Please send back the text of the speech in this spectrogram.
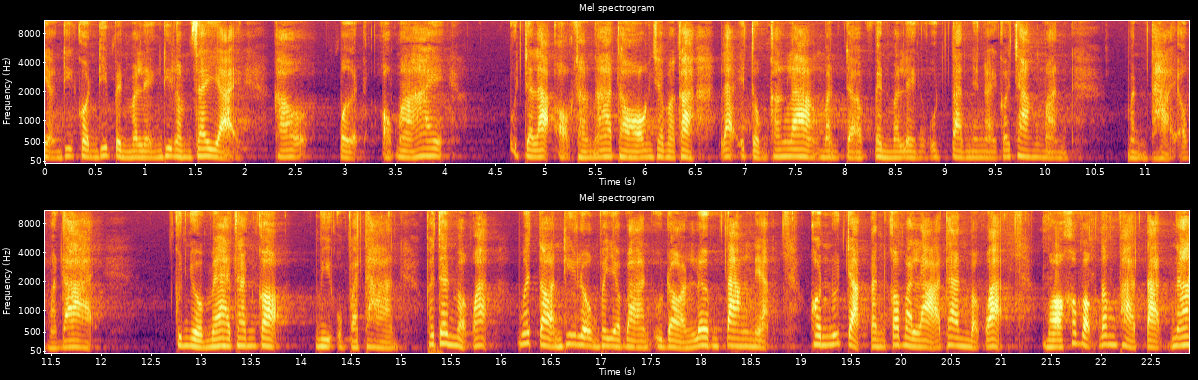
อย่างที่คนที่เป็นมะเร็งที่ลำไส้ใหญ่เขาเปิดออกมาให้อุจจาระออกทางหน้าท้องใช่ไหมคะและไอ้ตรงข้างล่างมันจะเป็นมะเร็งอุดตันยังไงก็ช่างมัน มันถ่ายออกมาได้ คุณโยมแม่ท่านก็มีอุปทานเพราะท่านบอกว่าเมื่อตอนที่โรงพยาบาลอุดรเริ่มตั้งเนี่ย คนรู้จักกันก็มาลาท่านบอกว่า หมอเขาบอกต้องผ่าตัดนะ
